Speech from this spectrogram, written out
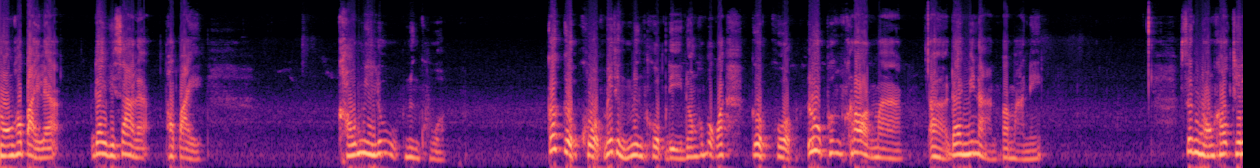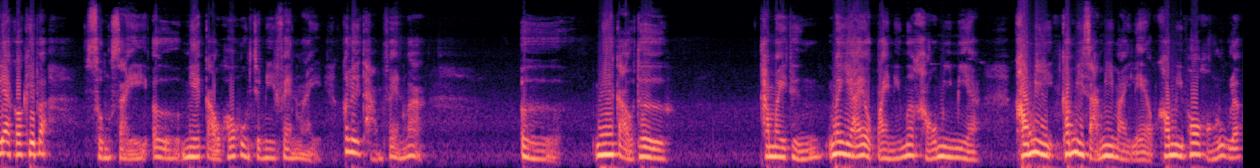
น้องเขาไปแล้ว ได้วีซ่าแล้ว พอไป เขามีลูกหนึ่งขวบ ก็เกือบขวบไม่ถึงหนึ่งขวบดี น้องเขาบอกว่าเกือบขวบ ลูกเพิ่งคลอดมาเอ่อได้ไม่นานประมาณนี้ ซึ่งน้องเขาทีแรกเขาคิดว่า สงสัยเออเมียเก่าเขาคงจะมีแฟนใหม่ ก็เลยถามแฟนว่า เออเมียเก่าเธอทำไมถึงไม่ย้ายออกไปในเมื่อเขามีเมีย เขามีเขามีสามีใหม่แล้วเขามีพ่อของลูกแล้ว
